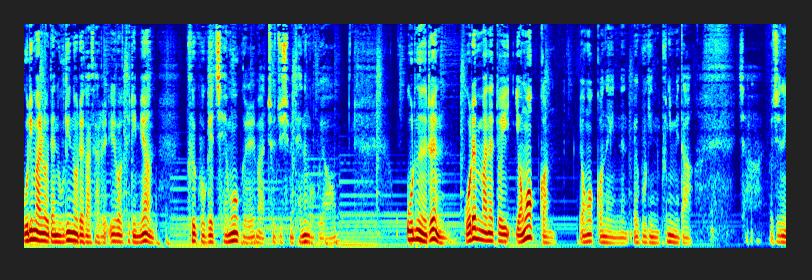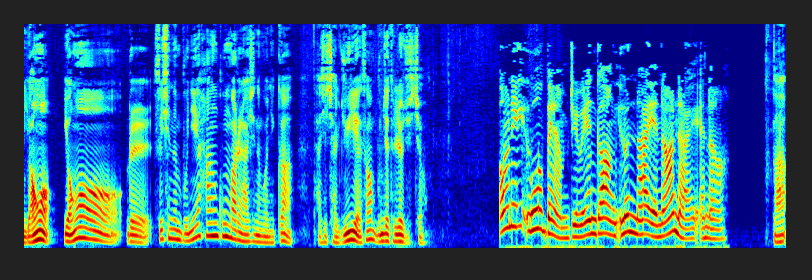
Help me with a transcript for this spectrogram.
우리말로 된 우리 노래 가사를 읽어드리면 그 곡의 제목을 맞춰주시면 되는 거고요. 오늘은 오랜만에 또이 영어권, 영어권에 있는 외국인 분입니다. 자, 요즘은 영어, 영어를 쓰시는 분이 한국말을 하시는 거니까 다시 잘 유의해서 문제 들려주시죠. Ingang unna이 나나이 에나. 아,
